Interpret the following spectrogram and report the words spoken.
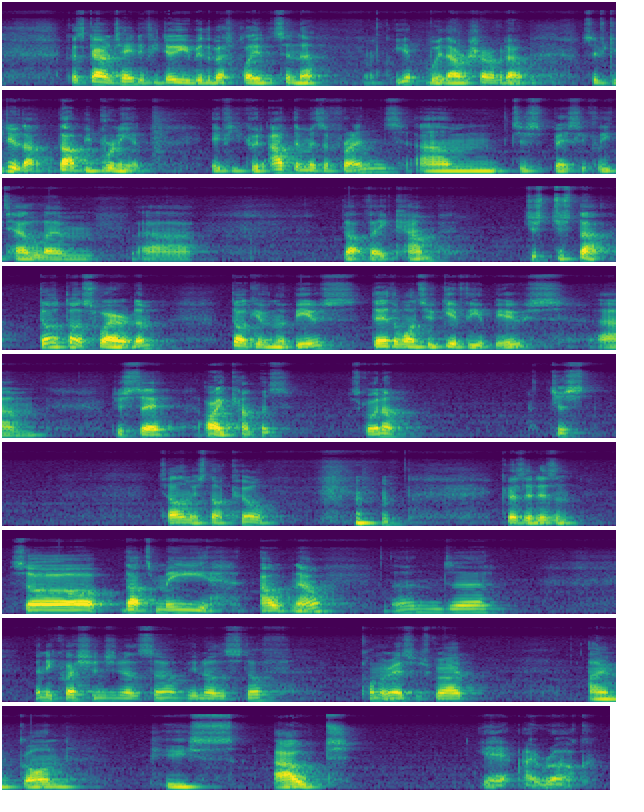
because guaranteed, if you do, you'll be the best player that's in there. Yep, without a shadow of a doubt. So if you could do that, that'd be brilliant. If you could add them as a friend, um, just basically tell them uh, that they camp. Just just that. Don't don't swear at them. Don't give them abuse. They're the ones who give the abuse. Um, just say, all right, campers, what's going on? Just tell them it's not cool because it isn't. So that's me out now. And uh, any questions? You know the stuff. You know the stuff. Comment, rate, subscribe. I'm gone. Peace out. Yeah, I rock.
